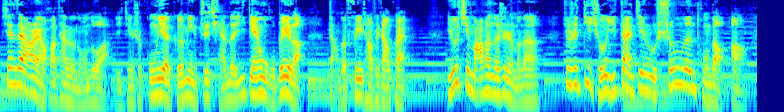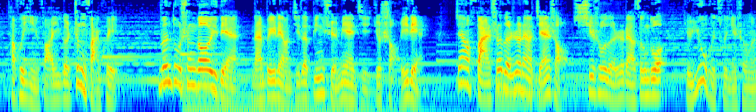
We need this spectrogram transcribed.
现在二氧化碳的浓度啊，已经是工业革命之前的一点五倍了，涨得非常非常快。尤其麻烦的是什么呢？就是地球一旦进入升温通道啊，它会引发一个正反馈，温度升高一点，南北两极的冰雪面积就少一点，这样反射的热量减少，吸收的热量增多，就又会促进升温。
